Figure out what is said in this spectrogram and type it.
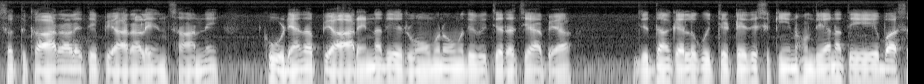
ਸਤਿਕਾਰ ਵਾਲੇ ਤੇ ਪਿਆਰ ਵਾਲੇ ਇਨਸਾਨ ਨੇ। ਘੋੜਿਆਂ ਦਾ ਪਿਆਰ ਇਹਨਾਂ ਦੇ ਰੋਮ ਰੋਮ ਦੇ ਵਿੱਚ ਰਚਿਆ ਪਿਆ। ਜਿੱਦਾਂ ਕਹਿ ਲਓ ਕੋਈ ਚਿੱਟੇ ਦੇ ਸ਼ਕੀਨ ਹੁੰਦੇ ਆ ਨਾ ਤੇ ਇਹ ਬਸ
